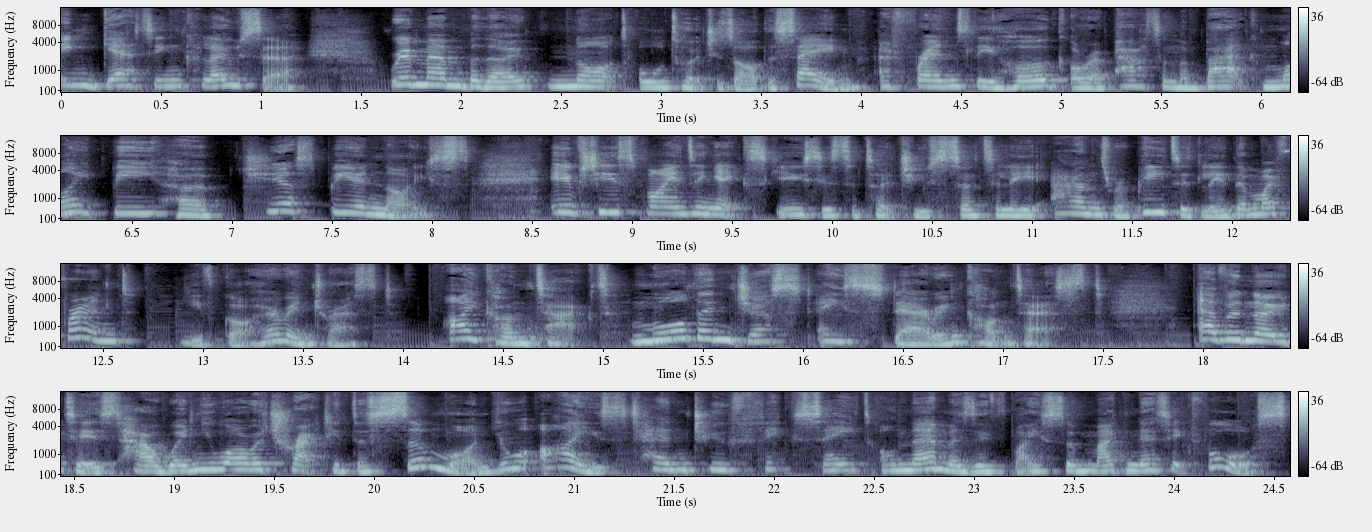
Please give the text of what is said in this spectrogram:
in getting closer. Remember though, not all touches are the same. A friendly hug or a pat on the back might be her just being nice. If she's finding excuses to touch you subtly and repeatedly, then my friend, you've got her interest. Eye contact, more than just a staring contest. Ever noticed how when you are attracted to someone, your eyes tend to fixate on them as if by some magnetic force?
